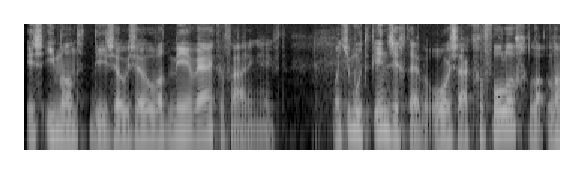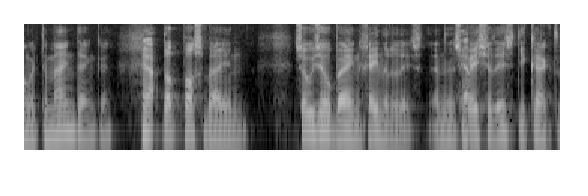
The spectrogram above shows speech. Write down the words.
is iemand die sowieso wat meer werkervaring heeft. Want je moet inzicht hebben, oorzaak, gevolg, la- langer termijn denken. Ja. Dat past bij een, sowieso bij een generalist. En een specialist die kijkt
